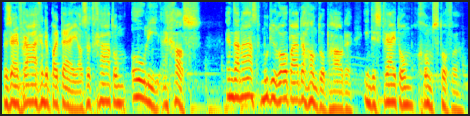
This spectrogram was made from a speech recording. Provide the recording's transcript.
We zijn vragende partij als het gaat om olie en gas. En daarnaast moet Europa de hand ophouden in de strijd om grondstoffen.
